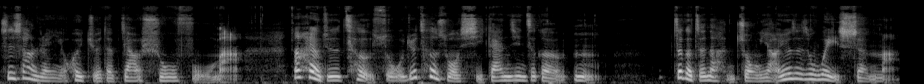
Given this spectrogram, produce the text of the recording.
事实上人也会觉得比较舒服嘛。那还有就是厕所，我觉得厕所洗干净这个，嗯，这个真的很重要，因为这是卫生嘛。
